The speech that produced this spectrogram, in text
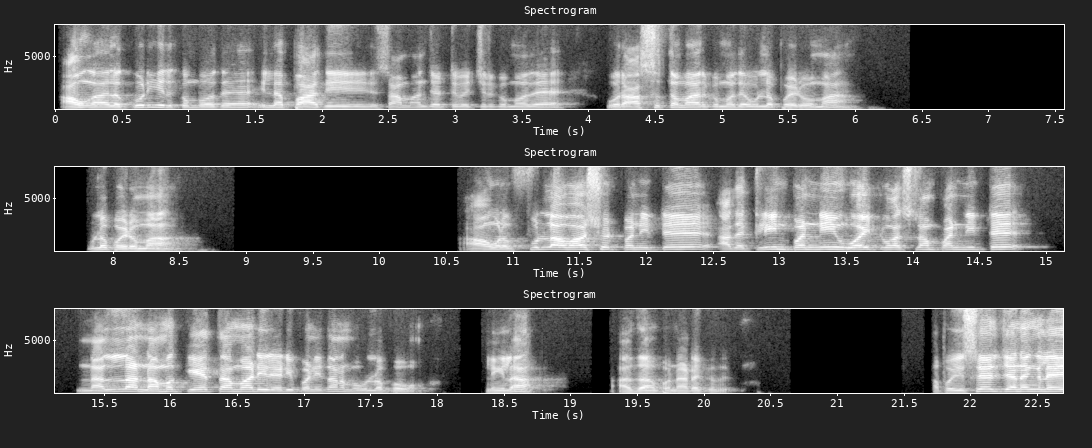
அவங்க அதில் குடியிருக்கும் போது இல்லை பாதி சாமான் சட்டு வச்சிருக்கும் போது ஒரு அசுத்தமா இருக்கும் போதே உள்ள போயிடுவோமா? உள்ள போயிடுமா? அவங்கள ஃபுல்லாக வாஷ் அவுட் பண்ணிட்டு அதை க்ளீன் பண்ணி ஒயிட் வாஷ்லாம் பண்ணிட்டு நல்லா நமக்கு ஏற்ற மாதிரி ரெடி பண்ணி தான் நம்ம உள்ளே போவோம். இல்லைங்களா? அதுதான் இப்போ நடக்குது. அப்போ இஸ்ரேல் ஜனங்களே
